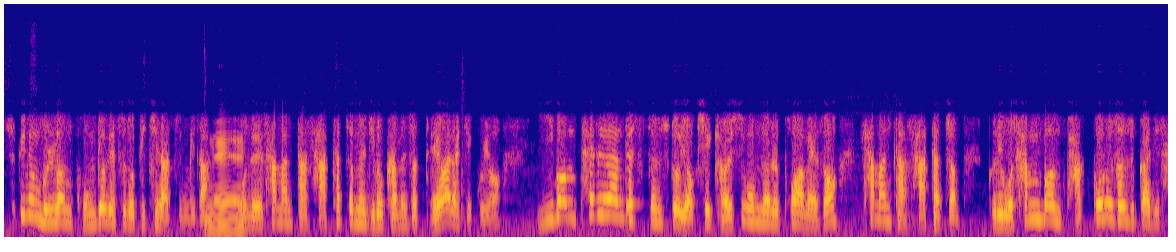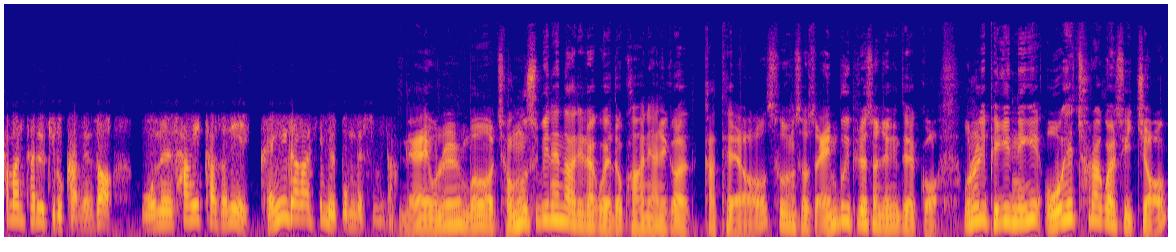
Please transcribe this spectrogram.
수비는 물론 공격에서도 빛이 났습니다. 네. 오늘 3안타 4타점을 기록하면서 대활약했고요. 2번 페르난데스 선수도 역시 결승 홈런을 포함해서 3안타 4타점 그리고 3번 박건우 선수까지 3안타를 기록하면서 오늘 상위 타선이 굉장한 힘을 뽐냈습니다. 네, 오늘 뭐 정수빈의 날이라고 해도 과언이 아닐 것 같아요. 수훈 선수 MVP로 선정이 됐고 오늘 이 백이닝이 5회 초라고 할 수 있죠.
